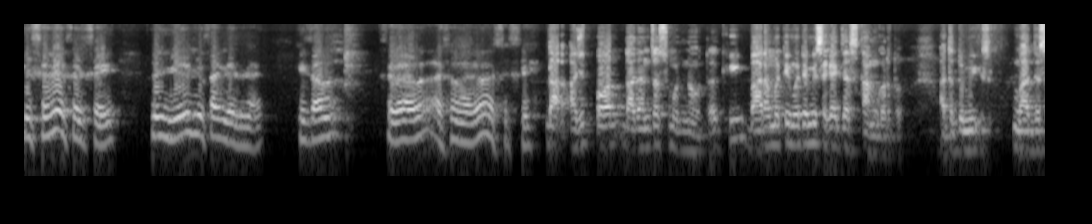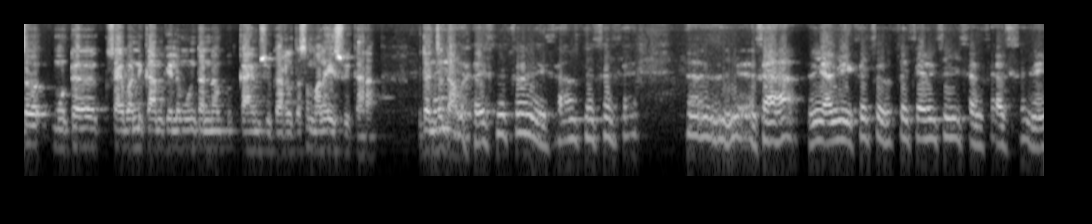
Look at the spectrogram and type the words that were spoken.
हे सगळं खर्च आहे. पण निवडणुका लढणार हे काम करावं असं नाही दा- अजित पवार दादांचं असं म्हणणं होतं की बारामतीमध्ये मी सगळ्यात जास्त काम करतो. आता तुम्ही मा- जसं मोठ्या साहेबांनी काम केलं म्हणून त्यांना कायम स्वीकारलं तसं मलाही स्वीकारा. त्यांचं दावा आहे. प्रश्न तो नाही. काम कसं काय अं, आता आम्ही एकत्र होतो त्यावेळी तुम्ही सांगता असं नाही.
